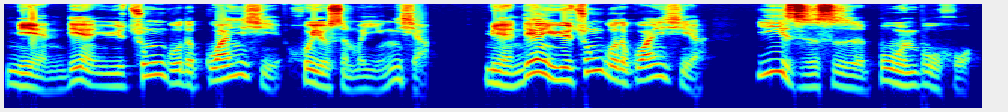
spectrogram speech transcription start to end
缅甸与中国的关系会有什么影响？缅甸与中国的关系啊，一直是不温不火。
